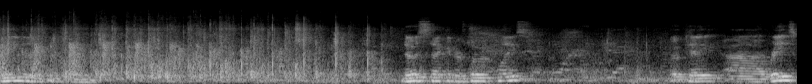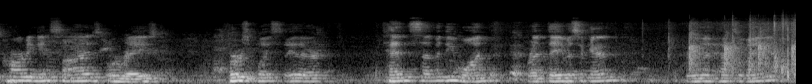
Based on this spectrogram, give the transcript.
Green Lane, Pennsylvania. No second or third place? Okay, uh, raised carving incised or raised. First place, stay there. 1071, Brent Davis again, Greenland, Pennsylvania.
